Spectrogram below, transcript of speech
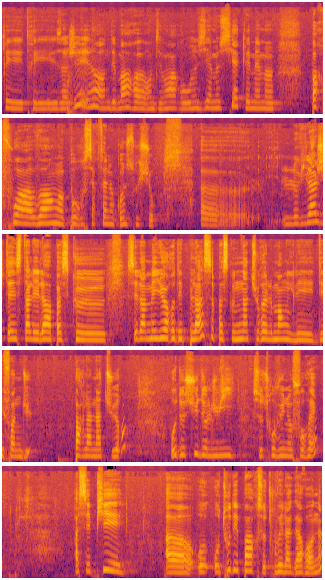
très, très. Hein. On, démarre, on démarre au XIe siècle et même parfois avant pour certaines constructions. Euh, le village est installé là parce que c'est la meilleure des places, parce que naturellement il est défendu par la nature. Au-dessus de lui se trouve une forêt. À ses pieds, euh, au, tout départ, se trouvait la Garonne.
